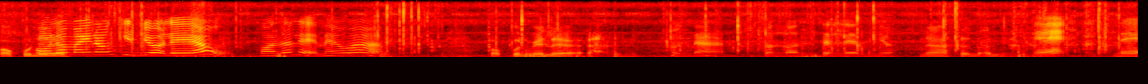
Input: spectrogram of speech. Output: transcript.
ขอบคุณพอนี่แล้เลวยไหมน้องกินเยอะแล้วพอแล้วแหละแม่ว่า ขอบคุณไม่แหล่เพิ่งนะตอนร้อนเซนเลนอยู่นะเส้นนั้นแน่แน่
